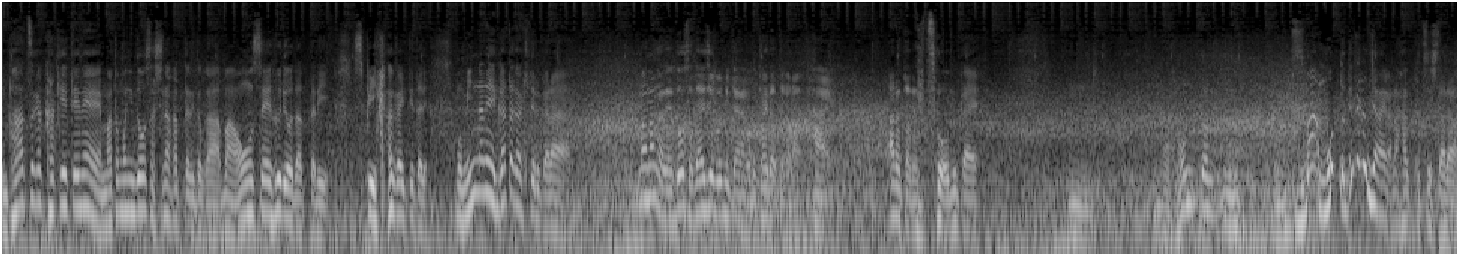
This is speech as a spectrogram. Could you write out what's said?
ん、パーツが欠けてねまともに動作しなかったりとか、まあ、音声不良だったりスピーカーが言ってたりもうみんなねガタが来てるからまあなんかね動作大丈夫みたいなこと書いてあったからはい。新たなやつをお迎え。うん。もう本当に、うん、ズバンもっと出てくるんじゃないかな発掘したら。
